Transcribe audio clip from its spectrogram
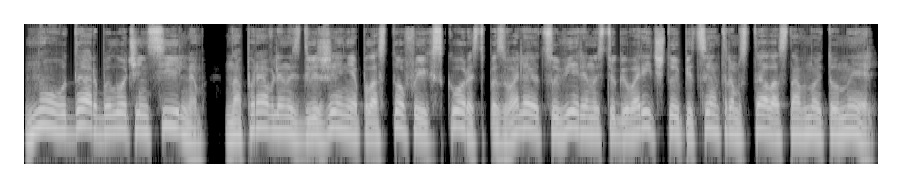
Но удар был очень сильным. Направленность движения пластов и их скорость позволяют с уверенностью говорить, что эпицентром стал основной туннель.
